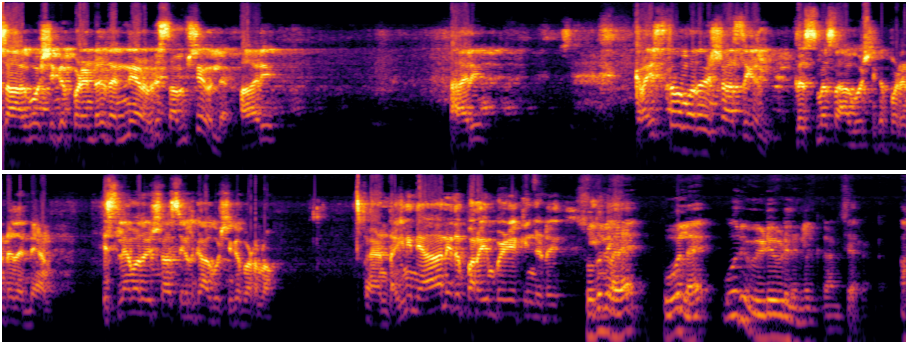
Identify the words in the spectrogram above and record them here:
ക്രിസ്മസ് ആഘോഷിക്കപ്പെടേണ്ടത് തന്നെയാണ്. ഒരു സംശയമല്ല. ആര്? ആര്? ക്രൈസ്തവ മതവിശ്വാസികൾ ക്രിസ്മസ് ആഘോഷിക്കപ്പെടേണ്ടത് തന്നെയാണ്. ഇസ്ലാം മതവിശ്വാസികൾക്ക് ആഘോഷിക്കപ്പെടണോ? വേണ്ട. ഇനി ഞാനിത് പറയുമ്പോഴേക്കും ഇങ്ങോട്ട് സുഹൃത്തുക്കളെ പോലെ ഒരു വീഡിയോ കൂടി നിങ്ങൾക്ക് കാണിച്ചു തരാണ്ട്. ആ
